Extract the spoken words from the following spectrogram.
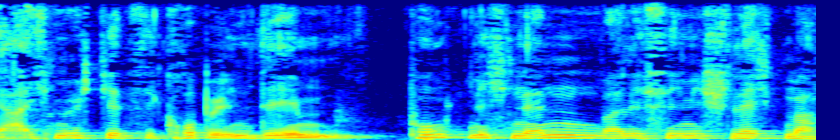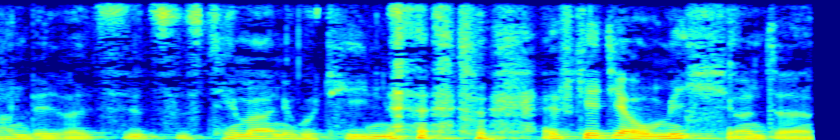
ja, ich möchte jetzt die Gruppe in dem Punkt nicht nennen, weil ich sie nicht schlecht machen will, weil es jetzt das Thema Nikotin. es geht ja um mich und äh,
